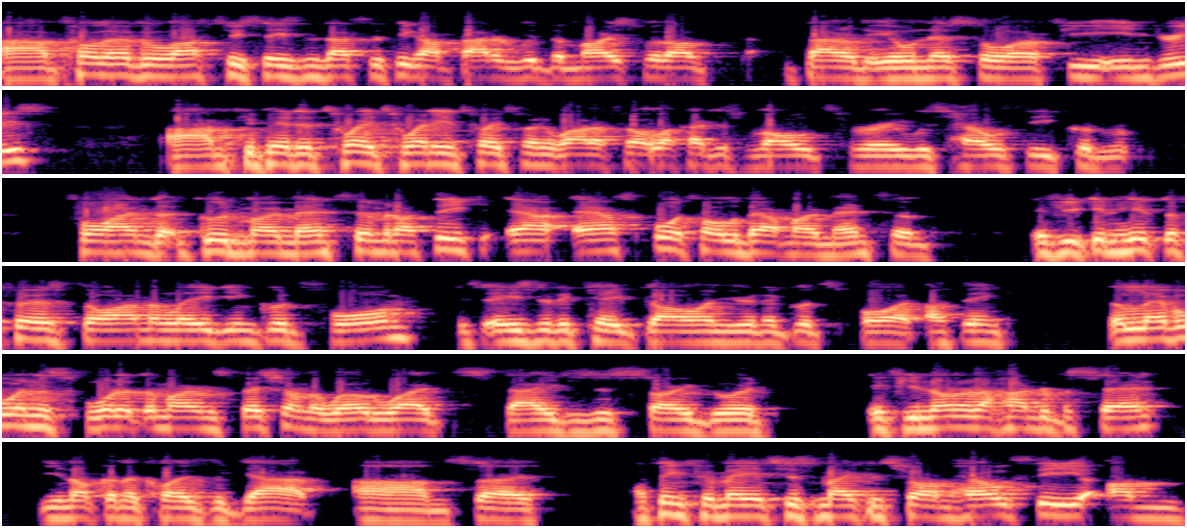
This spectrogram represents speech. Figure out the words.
uh, probably over the last two seasons, that's the thing I've battled with the most, whether I've battled illness or a few injuries. Um, compared to 2020 and 2021, I felt like I just rolled through, was healthy, could find good momentum. And I think our, our sport's all about momentum. If you can hit the first Diamond League in good form, it's easy to keep going. You're in a good spot. I think the level in the sport at the moment, especially on the worldwide stage, is just so good. If you're not at 100%, you're not going to close the gap. Um, so I think for me, it's just making sure I'm healthy. I'm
